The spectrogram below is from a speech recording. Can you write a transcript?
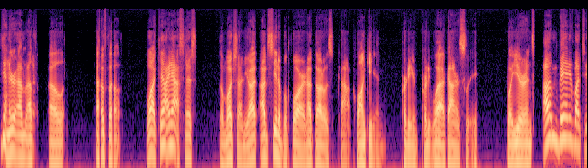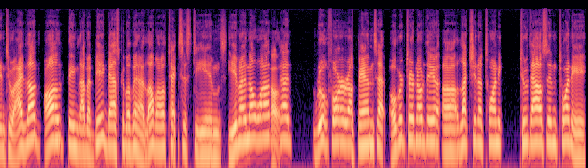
Yeah. You're MFL FL. Well, I can't I miss so much on you. I, I've seen it before, and I thought it was kind of clunky and pretty pretty whack, honestly. But you're in. I'm very much into it. I love all things. I'm a big basketball fan. I love all Texas teams, even ones Oh. that root for uh, fans that overturned the uh, election of 20, 2020.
